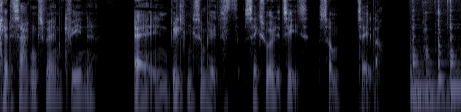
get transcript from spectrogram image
kan det sagtens være en kvinde af en hvilken som helst seksualitet, som taler. Du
